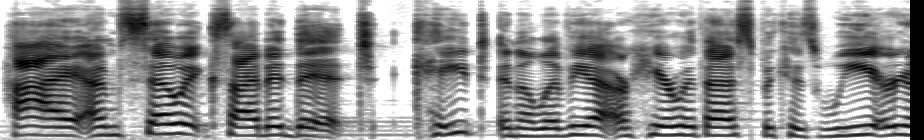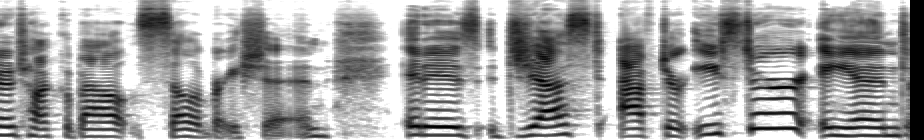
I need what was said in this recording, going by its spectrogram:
Hi, I'm so excited that Kate and Olivia are here with us because we are going to talk about celebration. It is just after Easter, and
